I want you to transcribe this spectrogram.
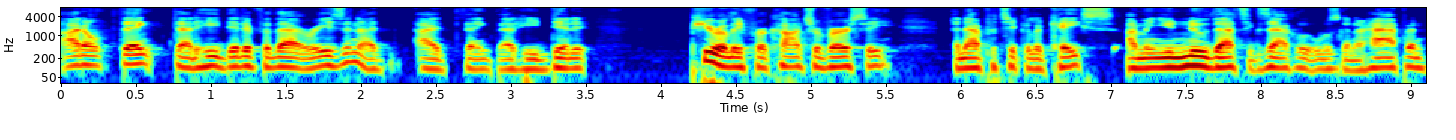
I don't think that he did it for that reason. I I think that he did it purely for controversy in that particular case. I mean, you knew that's exactly what was going to happen.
